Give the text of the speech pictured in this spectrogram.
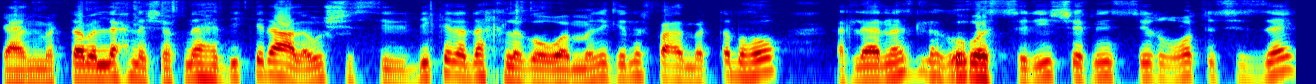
يعني المرتبه اللي إحنا شفناها دي كده على وش السرير دي كده داخلة جوه. اما نيجي نرفع المرتبه اهو هتلاقيها نازلة جوه السرير. شايفين السرير غاطس إزاي؟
